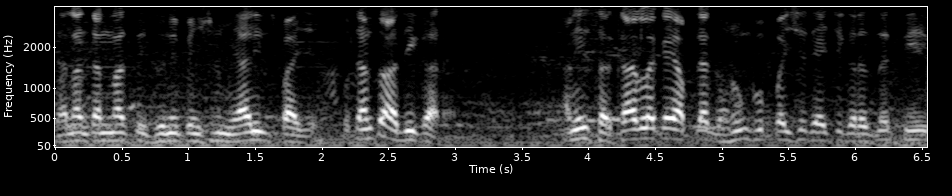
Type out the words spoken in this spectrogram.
त्यांना त्यांना ती जुनी पेन्शन मिळालीच पाहिजे. तो त्यांचा अधिकार आहे. आणि सरकारला काही आपल्या घरून खूप पैसे द्यायची गरज नाही. ती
